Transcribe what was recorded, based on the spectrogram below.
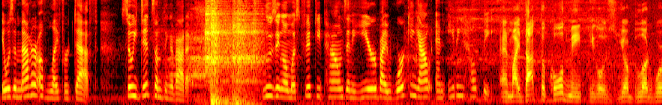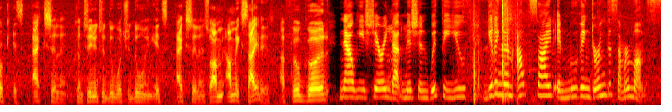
It was a matter of life or death. So he did something about it losing almost 50 pounds in a year by working out and eating healthy. And my doctor called me. He goes, Your blood work is excellent. Continue to do what you're doing. It's excellent. So I'm, I'm excited. I feel good. Now he's sharing that mission with the youth, getting them outside and moving during the summer months.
